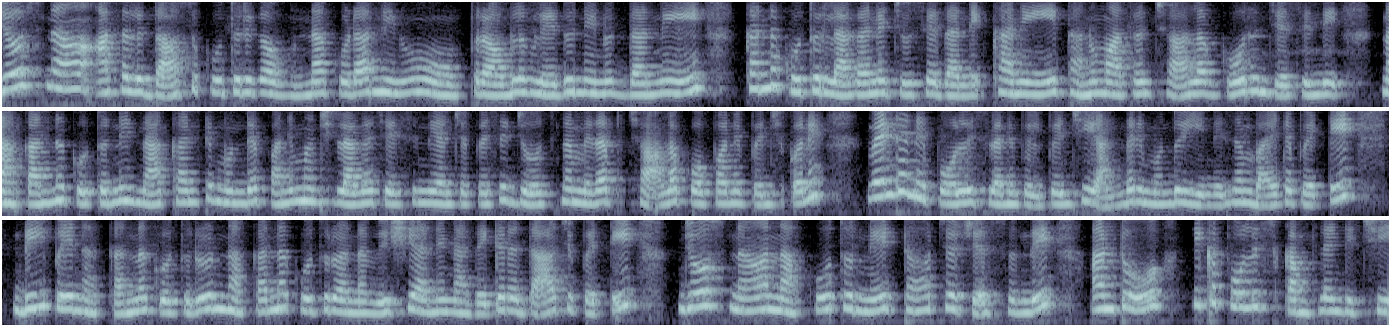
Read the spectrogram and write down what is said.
జ్యోత్స్న అసలు దా కూతురుగా ఉన్నా కూడా నేను ప్రాబ్లం లేదు. నేను దాన్ని కన్న కూతురులాగానే చూసేదాన్ని. కానీ తను మాత్రం చాలా ఘోరం చేసింది. నా కన్న కూతుర్ని నా కంటి ముందే పని మనిషిలాగా చేసింది అని చెప్పేసి జ్యోత్స్న మీద చాలా కోపాన్ని పెంచుకొని వెంటనే పోలీసులను పిలిపించి అందరి ముందు ఈ నిజం బయటపెట్టి దీపే నా కన్న కూతురు. నా కన్న కూతురు అన్న విషయాన్ని నా దగ్గర దాచిపెట్టి జ్యోత్స్న నా కూతుర్ని టార్చర్ చేస్తుంది అంటూ ఇక పోలీస్ కంప్లైంట్ ఇచ్చి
